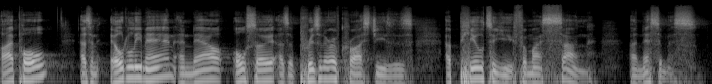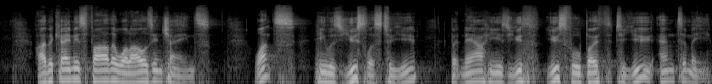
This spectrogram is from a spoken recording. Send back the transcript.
I, Paul, as an elderly man and now also as a prisoner of Christ Jesus, appeal to you for my son, Onesimus. I became his father while I was in chains. Once he was useless to you, but now he is youth, useful both to you and to me.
